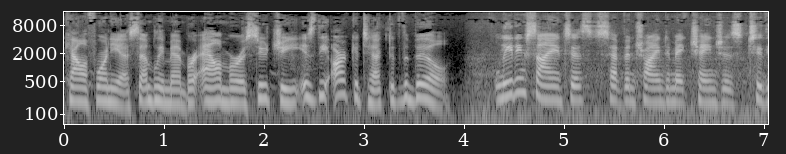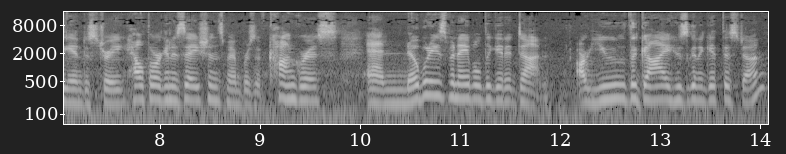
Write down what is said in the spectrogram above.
California Assemblymember Al Muratsuchi is the architect of the bill. Leading scientists have been trying to make changes to the industry, health organizations, members of Congress, and nobody's been able to get it done. Are you the guy who's going to get this done?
